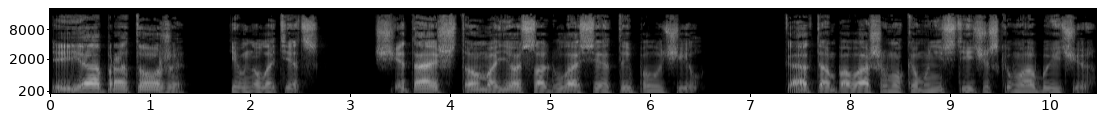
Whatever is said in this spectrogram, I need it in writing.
«И я про то же», — кивнул отец. Считай, что мое согласие ты получил. Как там по вашему коммунистическому обычаю?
